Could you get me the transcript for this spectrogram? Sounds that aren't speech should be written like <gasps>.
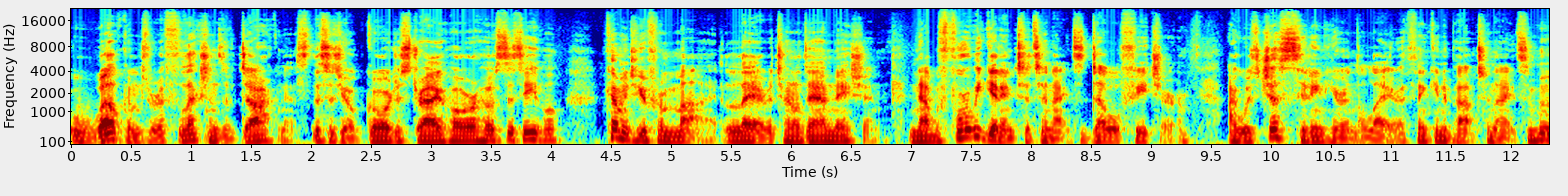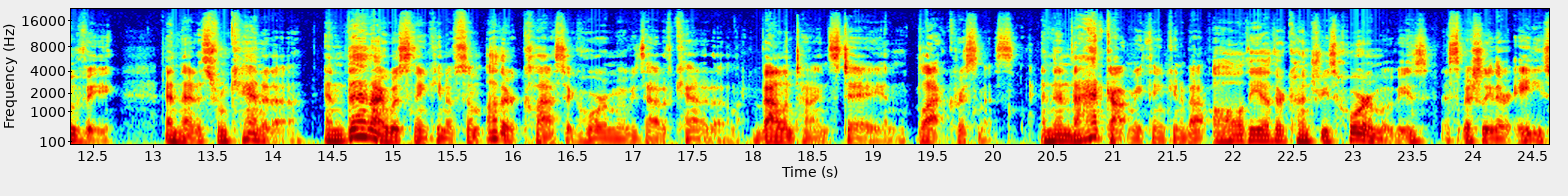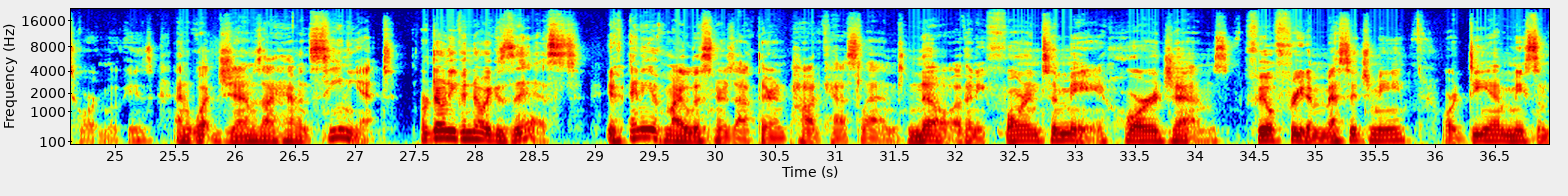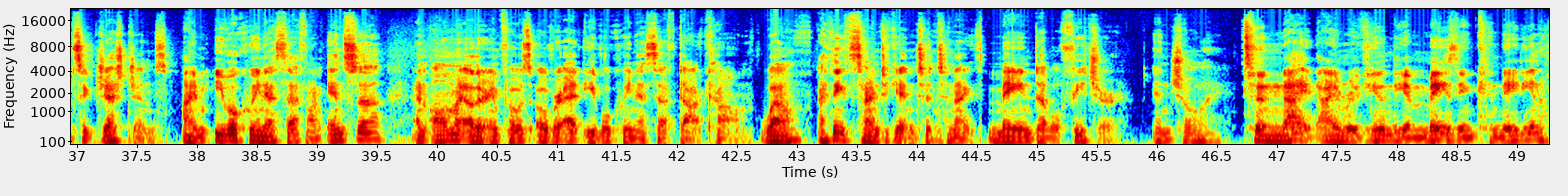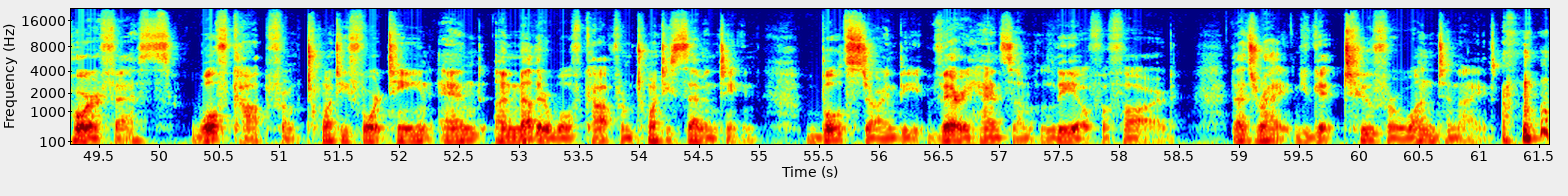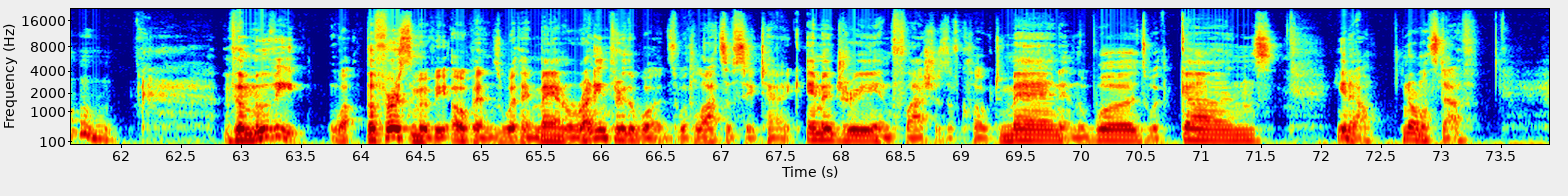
Welcome to Reflections of Darkness. This is your gorgeous drag horror hostess Evil, coming to you from my lair of eternal damnation. Now, before we get into tonight's double feature, I was just sitting here in the lair thinking about tonight's movie, and that is from Canada. And then I was thinking of some other classic horror movies out of Canada, like Valentine's Day and Black Christmas. And then that got me thinking about all the other countries' horror movies, especially their 80s horror movies, and what gems I haven't seen yet, or don't even know exist. If any of my listeners out there in podcast land know of any foreign to me horror gems, feel free to message me or DM me some suggestions. I'm Evil Queen SF on Insta, and all my other info is over at evilqueensf.com. Well, I think it's time to get into tonight's main double feature. Enjoy. Tonight, I am reviewing the amazing Canadian horror fests Wolf Cop from 2014 and another Wolf Cop from 2017, both starring the very handsome Leo Fafard. That's right, you get two for one tonight. <laughs> the movie, well, the first movie opens with a man running through the woods with lots of satanic imagery and flashes of cloaked men in the woods with guns. You know, normal stuff.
